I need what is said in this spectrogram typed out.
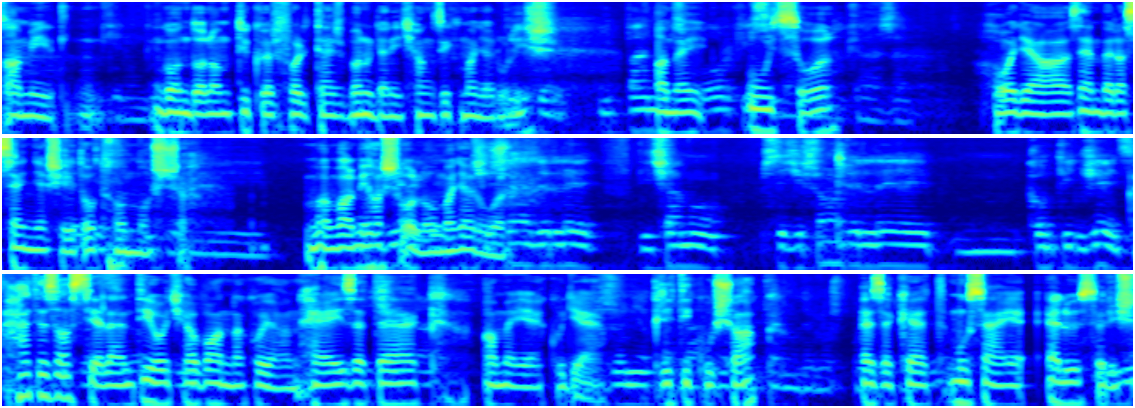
ami gondolom tükörfordításban ugyanígy hangzik magyarul is, amely úgy szól, hogy az ember a szennyesét otthon mossa. Van valami hasonló magyarul? Hát ez azt jelenti, hogy ha vannak olyan helyzetek, amelyek ugye kritikusak, ezeket muszáj először is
